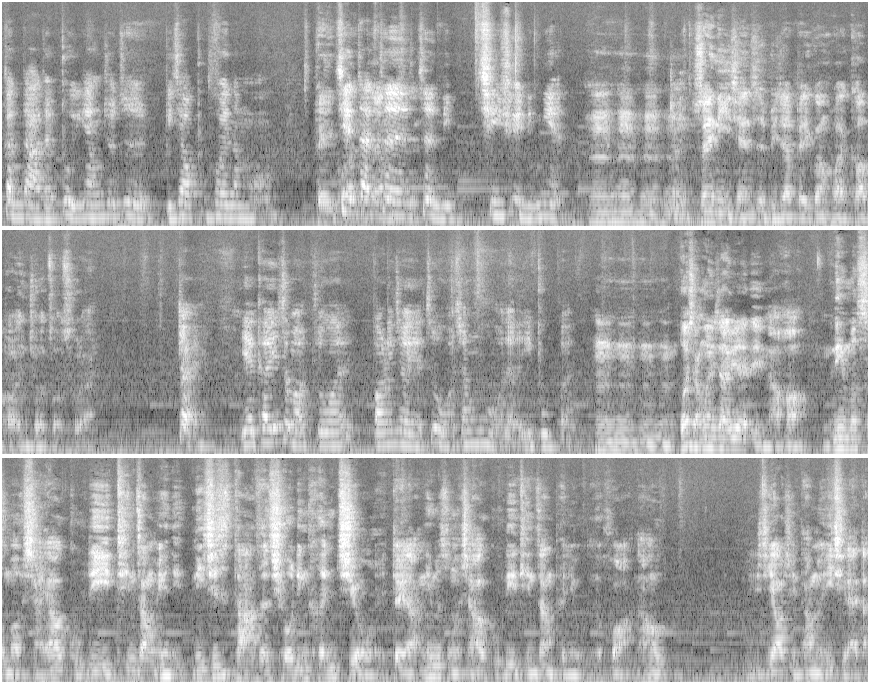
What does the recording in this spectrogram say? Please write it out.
更大的不一样，就是比较不会那么陷在这这这里情绪里面。嗯嗯嗯嗯。对，所以你以前是比较悲观，后来靠保龄球走出来。对。也可以这么说，保龄球也是我生活的一部分。嗯嗯嗯嗯，我想问一下月玲啊哈，你有没有什么想要鼓励听障？因为你你其实打着球龄很久哎，对啊，你有没有什么想要鼓励听障朋友的话？然后邀请他们一起来打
